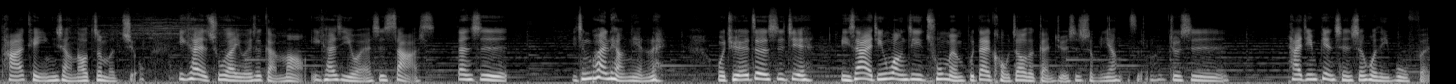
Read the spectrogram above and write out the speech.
它可以影响到这么久。一开始出来以为是感冒，一开始以为是 SARS，但是已经快两年嘞。我觉得这个世界，李莎已经忘记出门不戴口罩的感觉是什么样子了，就是。它已经变成生活的一部分，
